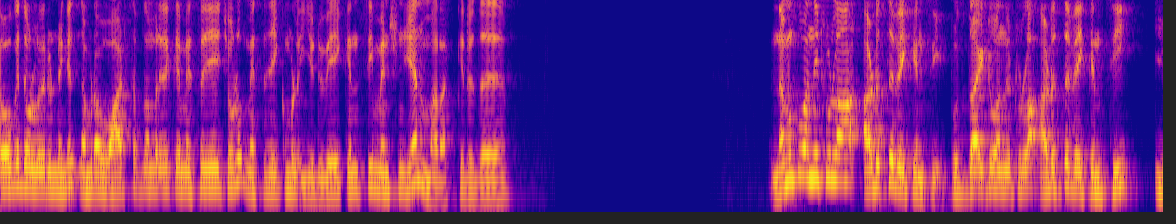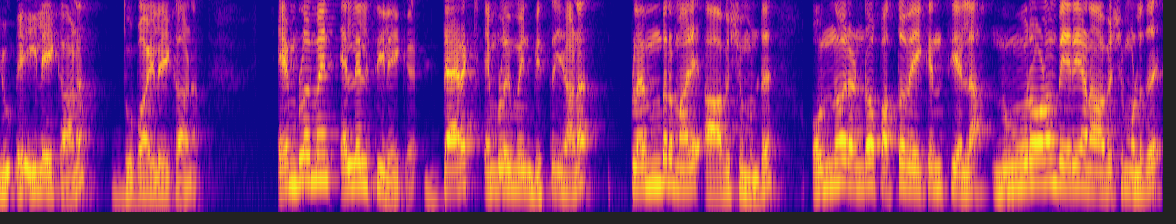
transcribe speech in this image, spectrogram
യോഗ്യത ഉള്ളവരുണ്ടെങ്കിൽ നമ്മുടെ വാട്സപ്പ് നമ്പറിലേക്ക് മെസ്സേജ് അയച്ചോളൂ. മെസ്സേജ് അയക്കുമ്പോൾ ഈ ഒരു വേക്കൻസി മെൻഷൻ ചെയ്യാൻ മറക്കരുത്. നമുക്ക് വന്നിട്ടുള്ള അടുത്ത വേക്കൻസി പുതുതായിട്ട് വന്നിട്ടുള്ള അടുത്ത വേക്കൻസി യു എയിലേക്കാണ് ദുബായിലേക്കാണ് എംപ്ലോയ്മെന്റ് എൽ എൽ സിയിലേക്ക് ഡയറക്റ്റ് എംപ്ലോയ്മെന്റ് വിസയാണ് പ്ലംബർമാരെ ആവശ്യമുണ്ട്. ഒന്നോ രണ്ടോ പത്തോ വേക്കൻസി അല്ല നൂറോളം പേരെയാണ് ആവശ്യമുള്ളത്.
